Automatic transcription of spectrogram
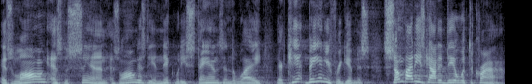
As long as the sin, as long as the iniquity stands in the way, there can't be any forgiveness. Somebody's got to deal with the crime.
